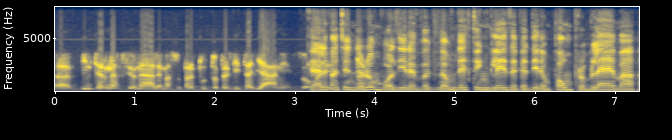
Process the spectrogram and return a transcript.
uh, internazionale, ma soprattutto per gli italiani. Insomma. Che elephant in the room vuol dire, è un detto inglese per dire un po' un problema,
